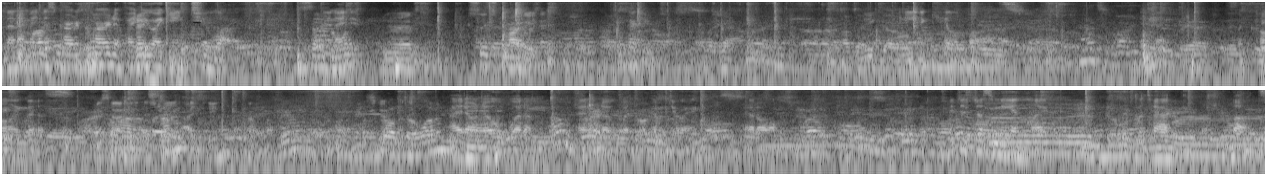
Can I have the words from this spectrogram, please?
then I may discard a card. If I do, I gain two life. And I do. You're at six. I need to kill Batzz. So calling this. I. Let's Go up to 11. I don't know what I'm. I don't know what I'm doing at all. It is just me and like attack Batzz.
